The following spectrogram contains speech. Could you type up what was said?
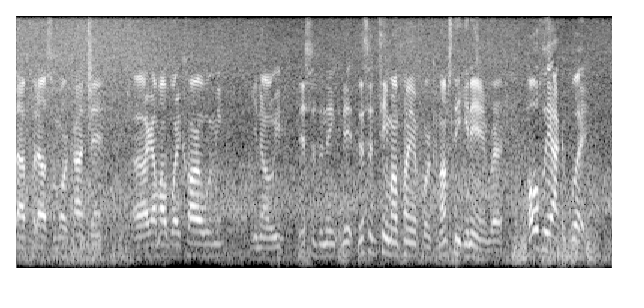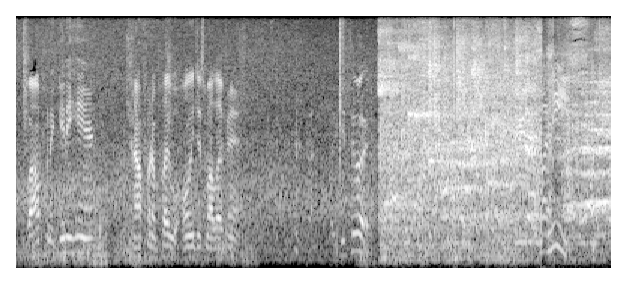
since I put out some more content. Uh, I got my boy Carl with me. You know, this is the this is the team I'm playing for because I'm sneaking in, bro. Hopefully I can play, but I'm gonna get in here and I'm gonna play with only just my left hand. Let's get to it. My knees.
